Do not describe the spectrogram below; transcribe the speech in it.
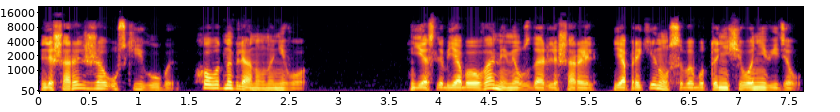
Лешарель сжал узкие губы, холодно глянул на него. «Если бы я был вами, милздарь Лешарель, я прикинулся бы, будто ничего не видел».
